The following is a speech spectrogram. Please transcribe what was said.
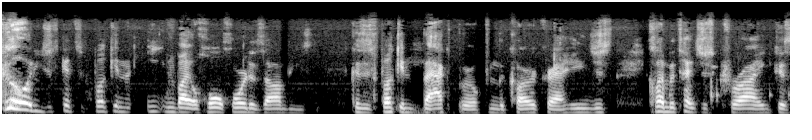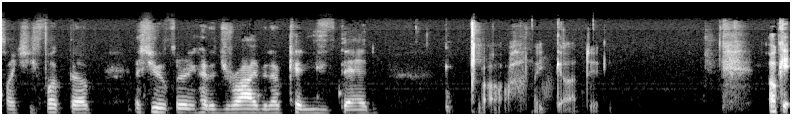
go, and he just gets fucking eaten by a whole horde of zombies because his fucking back broke from the car crash. He just Clementine's just crying because like she fucked up and she was learning how to drive, and now Kenny's dead. Oh my god, dude. Okay,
